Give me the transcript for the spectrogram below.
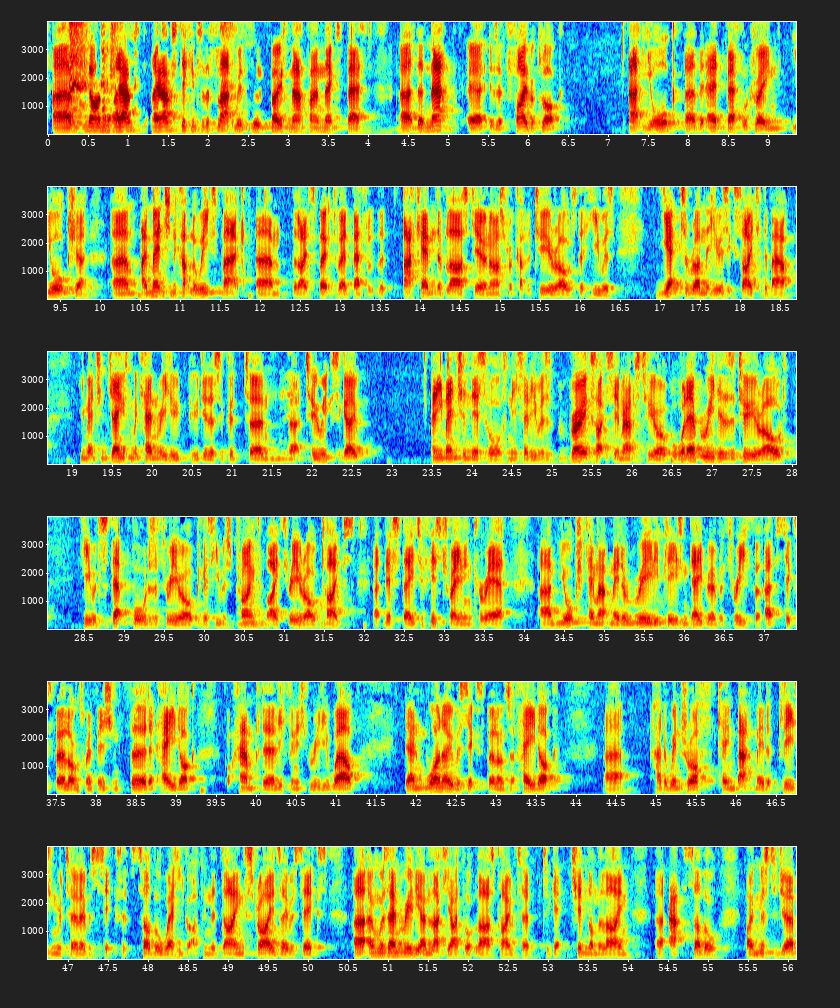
Um, no, I'm, I am. I am sticking to the flat with, with both Nap and Next Best. Uh, the Nap uh, is at five o'clock at York, uh, the Ed Bethell train, Yorkshire. Um, I mentioned a couple of weeks back um, that I'd spoken to Ed Bethell at the back end of last year and asked for a couple of two-year-olds that he was yet to run that he was excited about. You mentioned James McHenry, who who did us a good turn mm-hmm. uh, two weeks ago, and he mentioned this horse, and he said he was very excited to see him out as a two-year-old. But whatever he did as a two-year-old, he would step forward as a three-year-old because he was trying to buy three-year-old types at this stage of his training career. Um, Yorkshire came out, made a really pleasing debut over three for, at six furlongs when finishing third at Haydock. Got hampered early, finished really well. Then won over six furlongs at Haydock. Uh, had a winter off, came back, made a pleasing return over six at Southwell, where he got up in the dying strides over six, uh, and was then really unlucky, I thought, last time to, to get chinned on the line uh, at Southwell by Mustajer.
